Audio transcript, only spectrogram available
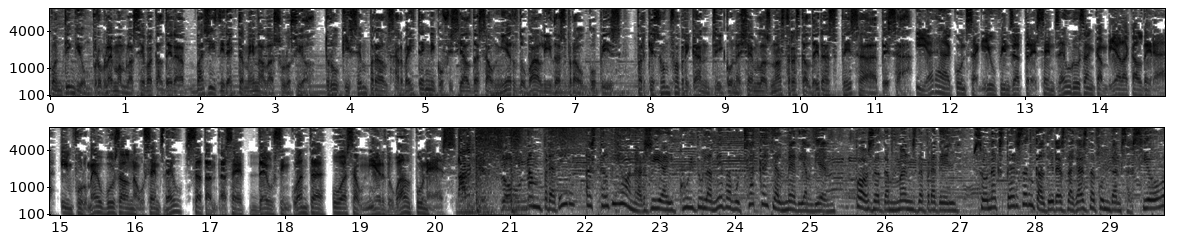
quan tingui un problema amb la seva caldera, vagi directament a la solució. Truqui sempre al servei tècnic oficial de Saunier Duval i despreocupis, perquè som fabricants i coneixem les nostres calderes peça a peça. I ara aconseguiu fins a 300 euros en canviar la caldera. Informeu-vos al 910 77 10 50 o a saunierduval.es. Amb Pradell estalvio energia i cuido la meva butxaca i el medi ambient. Posa't en mans de Pradell. Són experts en calderes de gas de condensació,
